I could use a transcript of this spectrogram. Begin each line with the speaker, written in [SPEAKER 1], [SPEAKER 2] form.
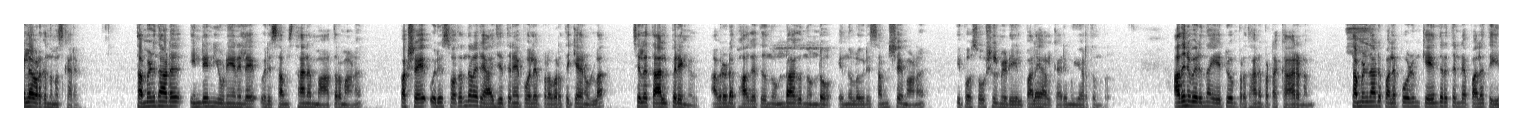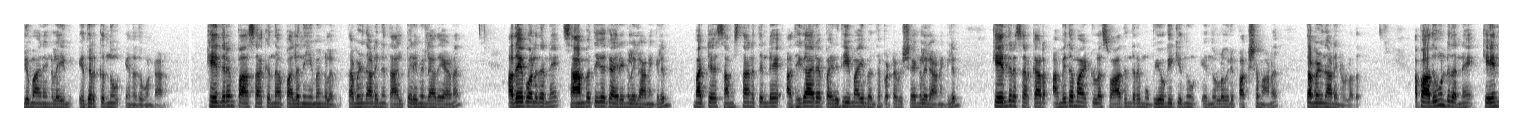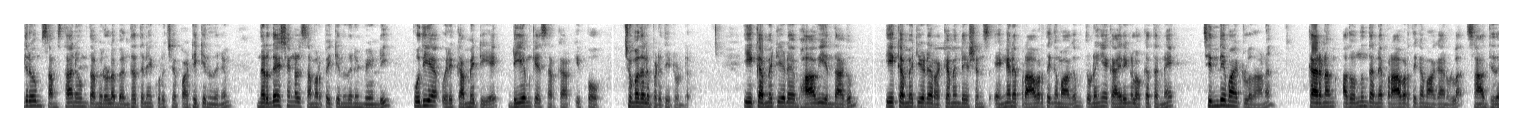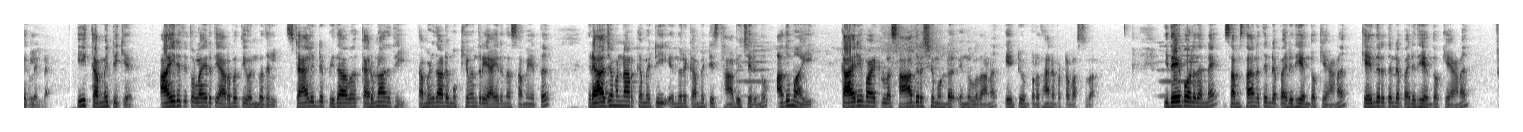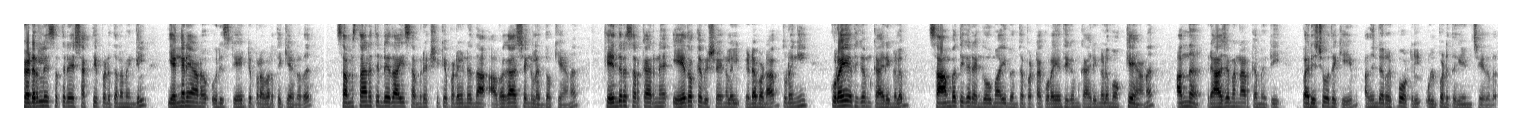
[SPEAKER 1] എല്ലാവർക്കും നമസ്കാരം. തമിഴ്നാട് ഇന്ത്യൻ യൂണിയനിലെ ഒരു സംസ്ഥാനം മാത്രമാണ്. പക്ഷേ ഒരു സ്വതന്ത്ര രാജ്യത്തിനെ പോലെ പ്രവർത്തിക്കാനുള്ള ചില താല്പര്യങ്ങൾ അവരുടെ ഭാഗത്തു നിന്ന് ഉണ്ടാകുന്നുണ്ടോ എന്നുള്ള ഒരു സംശയമാണ് ഇപ്പോൾ സോഷ്യൽ മീഡിയയിൽ പല ആൾക്കാരും ഉയർത്തുന്നത്. അതിന് വരുന്ന ഏറ്റവും പ്രധാനപ്പെട്ട കാരണം തമിഴ്നാട് പലപ്പോഴും കേന്ദ്രത്തിന്റെ പല തീരുമാനങ്ങളെയും എതിർക്കുന്നു എന്നതുകൊണ്ടാണ്. കേന്ദ്രം പാസാക്കുന്ന പല നിയമങ്ങളും തമിഴ്നാടിന് താല്പര്യമില്ലാതെയാണ്. അതേപോലെ തന്നെ സാമ്പത്തിക കാര്യങ്ങളിലാണെങ്കിലും മറ്റ് സംസ്ഥാനത്തിന്റെ അധികാര പരിധിയുമായി ബന്ധപ്പെട്ട വിഷയങ്ങളിലാണെങ്കിലും കേന്ദ്ര സർക്കാർ അമിതമായിട്ടുള്ള സ്വാതന്ത്ര്യം ഉപയോഗിക്കുന്നു എന്നുള്ള ഒരു പക്ഷമാണ് തമിഴ്നാടിനുള്ളത്. അപ്പോൾ അതുകൊണ്ട് തന്നെ കേന്ദ്രവും സംസ്ഥാനവും തമ്മിലുള്ള ബന്ധത്തിനെക്കുറിച്ച് പഠിക്കുന്നതിനും നിർദ്ദേശങ്ങൾ സമർപ്പിക്കുന്നതിനും വേണ്ടി പുതിയ ഒരു കമ്മിറ്റിയെ ഡി എം കെ സർക്കാർ ഇപ്പോൾ ചുമതലപ്പെടുത്തിയിട്ടുണ്ട്. ഈ കമ്മിറ്റിയുടെ ഭാവി എന്താകും? ഈ കമ്മിറ്റിയുടെ റെക്കമെൻഡേഷൻസ് എങ്ങനെ പ്രാവർത്തികമാകും? തുടങ്ങിയ കാര്യങ്ങളൊക്കെ തന്നെ ചിന്തിയമായിട്ടുള്ളതാണ് കാരണം അതൊന്നും തന്നെ പ്രാവർത്തികമാകാനുള്ള സാധ്യതകളില്ല. ഈ കമ്മിറ്റിക്ക് ആയിരത്തി തൊള്ളായിരത്തി അറുപത്തി ഒൻപതിൽ സ്റ്റാലിന്റെ പിതാവ് കരുണാനിധി തമിഴ്നാട് മുഖ്യമന്ത്രിയായിരുന്ന സമയത്ത് രാജമണ്ണാർ കമ്മിറ്റി എന്നൊരു കമ്മിറ്റി സ്ഥാപിച്ചിരുന്നു. അതുമായി കാര്യമായിട്ടുള്ള സാദൃശ്യമുണ്ട് എന്നുള്ളതാണ് ഏറ്റവും പ്രധാനപ്പെട്ട വസ്തുത. ഇതേപോലെ തന്നെ സംസ്ഥാനത്തിന്റെ പരിധി എന്തൊക്കെയാണ് കേന്ദ്രത്തിന്റെ പരിധി എന്തൊക്കെയാണ് ഫെഡറലിസത്തിനെ ശക്തിപ്പെടുത്തണമെങ്കിൽ എങ്ങനെയാണ് ഒരു സ്റ്റേറ്റ് പ്രവർത്തിക്കേണ്ടത് സംസ്ഥാനത്തിന്റെതായി സംരക്ഷിക്കപ്പെടേണ്ടുന്ന അവകാശങ്ങൾ എന്തൊക്കെയാണ് കേന്ദ്ര സർക്കാരിന് ഏതൊക്കെ വിഷയങ്ങളിൽ ഇടപെടാം തുടങ്ങി കുറേയധികം കാര്യങ്ങളും സാമ്പത്തിക രംഗവുമായി ബന്ധപ്പെട്ട കുറേയധികം കാര്യങ്ങളും ഒക്കെയാണ് അന്ന് രാജമന്നാർ കമ്മിറ്റി പരിശോധിക്കുകയും അതിന്റെ റിപ്പോർട്ടിൽ ഉൾപ്പെടുത്തുകയും ചെയ്തത്.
